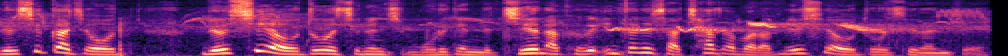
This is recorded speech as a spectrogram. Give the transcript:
몇 시까지 어, 몇 시에 어두워지는지 모르겠네. 지연아 그거 인터넷에 찾아봐라. 몇 시에 어두워지는지.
